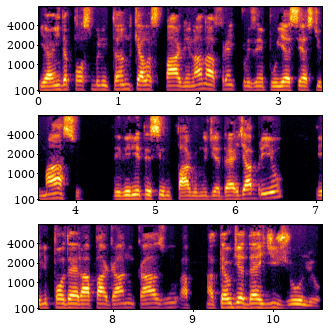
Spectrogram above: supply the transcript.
e ainda possibilitando que elas paguem lá na frente, por exemplo, o ISS de março deveria ter sido pago no dia 10 de abril ele poderá pagar, no caso, a, até o dia 10 de julho.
